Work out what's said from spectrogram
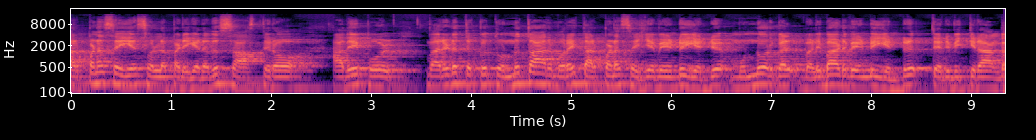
தர்ப்பணம் செய்ய சொல்லப்படுகிறது சாஸ்திரம் அதேபோல் வருடத்துக்கு தொண்ணூத்தாறு முறை தர்ப்பணம் செய்ய வேண்டும் என்று முன்னோர்கள் வழிபாடு வேண்டும் என்று தெரிவிக்கிறாங்க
